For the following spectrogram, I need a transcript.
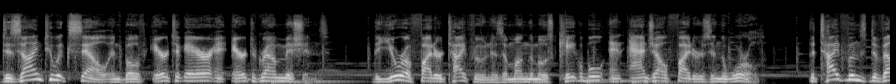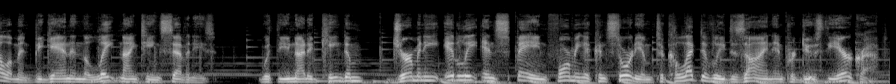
Designed to excel in both air-to-air and air-to-ground missions, the Eurofighter Typhoon is among the most capable and agile fighters in the world. The Typhoon's development began in the late 1970s, with the United Kingdom, Germany, Italy, and Spain forming a consortium to collectively design and produce the aircraft.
